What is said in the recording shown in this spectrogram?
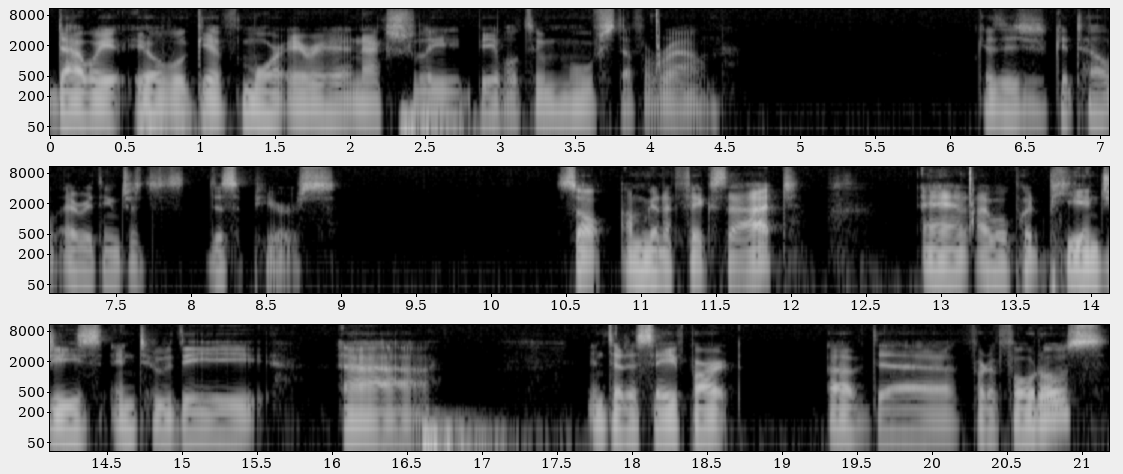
that way it will give more area and actually be able to move stuff around. Because as you could tell everything just disappears so i'm going to fix that and I will put PNGs into the uh, into the save part of the for the photos.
